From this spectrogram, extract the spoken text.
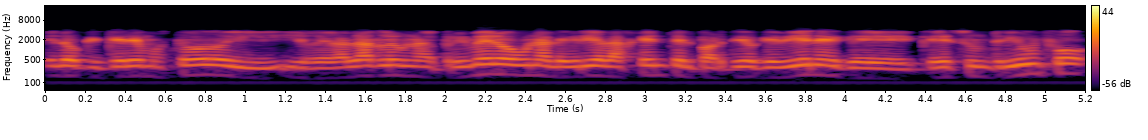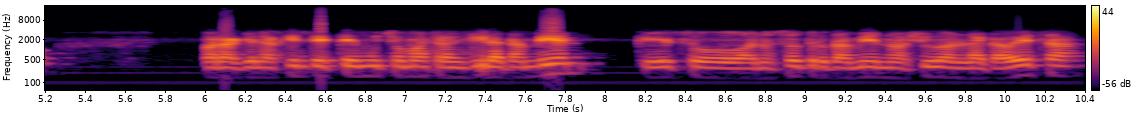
es lo que queremos todo y, regalarle una primero una alegría a la gente el partido que viene, que, es un triunfo, para que la gente esté mucho más tranquila también, que eso a nosotros también nos ayuda en la cabeza,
